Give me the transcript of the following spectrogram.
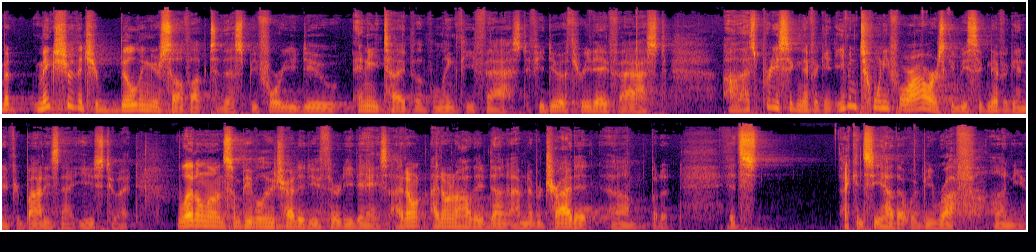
But make sure that you're building yourself up to this before you do any type of lengthy fast. If you do a three day fast, oh, that's pretty significant. Even 24 hours can be significant if your body's not used to it, let alone some people who try to do 30 days. I don't, I don't know how they've done it. I've never tried it, um, but it, it's, I can see how that would be rough on you.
